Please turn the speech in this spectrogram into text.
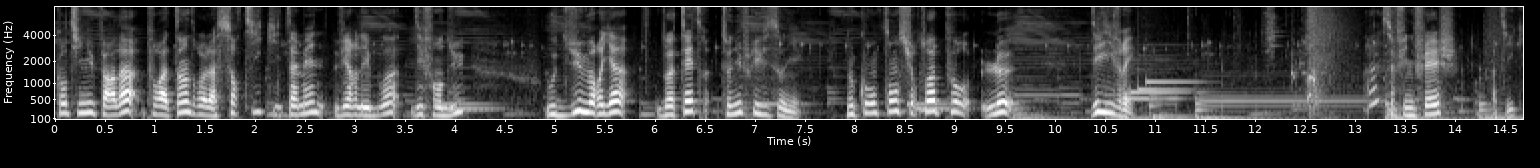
Continue par là pour atteindre la sortie qui t'amène vers les bois défendus où Dumoria doit être tenu prisonnier. Nous comptons sur toi pour le délivrer. Ah, ça fait une flèche. Pratique.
